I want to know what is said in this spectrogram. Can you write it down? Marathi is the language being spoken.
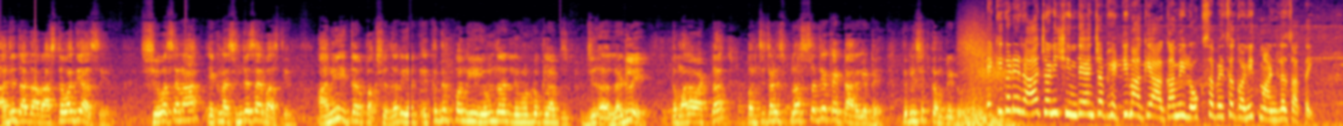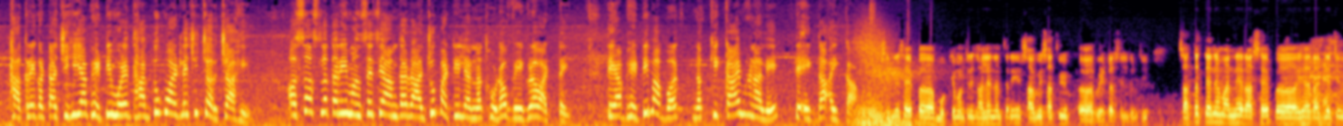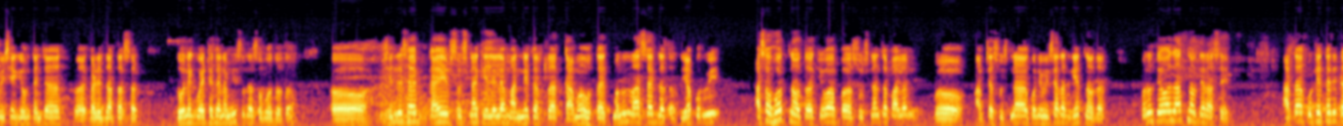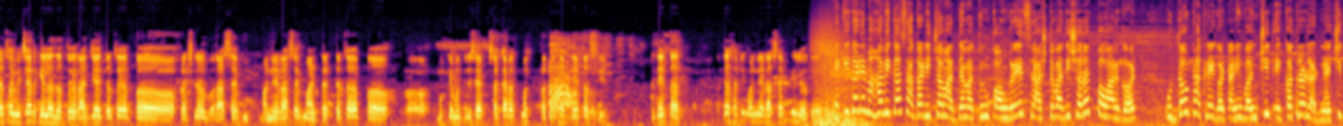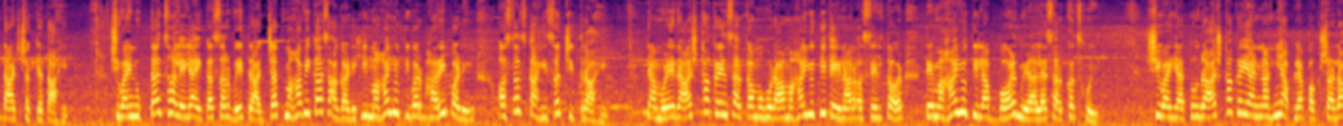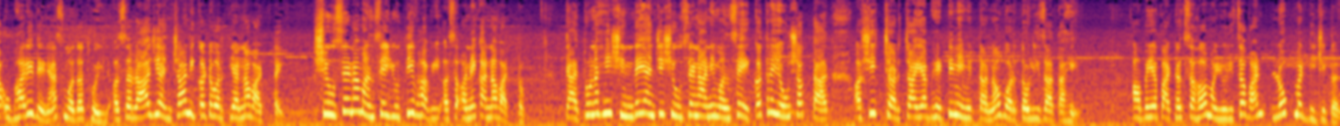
अजितदादा राष्ट्रवादी असेल शिवसेना एकनाथ शिंदेसाहेब असतील आणि इतर पक्ष जर एकत्रितपणे येऊन जर निवडणूक लढ लढले तर मला वाटतं पंचेचाळीस प्लसचं जे काही टार्गेट आहे ते निश्चित कंप्लीट होईल. एकीकडे राज आणि शिंदे यांच्या भेटीमागे आगामी लोकसभेचं गणित मांडलं जात आहे ठाकरे गटाचीही या भेटीमुळे धाकधूक वाढल्याची चर्चा आहे. असं असलं तरी मनसेचे आमदार राजू पाटील यांना थोडं वेगळं वाटतंय. ते या भेटीबाबत नक्की काय म्हणाले ते एकदा ऐका. शिंदे साहेब मुख्यमंत्री झाल्यानंतर ही सहावी सातवी भेट असेल तुमची. सातत्याने मान्य राजसाहेब ह्या राज्याचे विषय घेऊन त्यांच्याकडे जात असतात दोन एक बैठकांना मी सुद्धा सोबत होतो. शिंदे साहेब काही सूचना केलेल्या मान्य करतात कामं होत आहेत म्हणून राजसाहेब जातात. यापूर्वी असं होत नव्हतं किंवा सूचनांचं पालन आमच्या सूचना कोणी विचारात घेत नव्हतं म्हणून तेव्हा जात नव्हते राजसाहेब आता कुठेतरी त्याचा विचार केला जातोय. राज्य त्याचा प- प्रश्न राजसाहेब मान्य राजसाहेब मांडतात. त्याचा प- मुख्यमंत्री साहेब सकारात्मक प्रतिसाद देत असतील. देतात. त्यासाठी मान्य राजसाहेब गेले होते. एकीकडे महाविकास आघाडीच्या माध्यमातून काँग्रेस राष्ट्रवादी शरद पवार गट उद्धव ठाकरे गट आणि वंचित एकत्र लढण्याची दाट शक्यता आहे. शिवाय नुकत्याच झालेल्या एका सर्वेत राज्यात महाविकास आघाडी ही महायुतीवर भारी पडेल असंच काहीसं चित्र आहे. त्यामुळे राज ठाकरेंसारखा मोहरा महायुतीत येणार असेल तर ते महायुतीला बळ मिळाल्यासारखंच होईल. शिवाय यातून राज ठाकरे यांनाही आपल्या पक्षाला उभारी देण्यास मदत होईल असं राज यांच्या निकटवर्तीयांना वाटतंय. शिवसेना मनसे युती व्हावी असं अनेकांना वाटतं. त्यातूनही शिंदे यांची शिवसेना आणि मनसे एकत्र येऊ शकतात अशी चर्चा या भेटीनिमित्तानं वर्तवली जात आहे. अभय पाठकसह मयुरी चव्हाण लोकमत डिजिटल.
